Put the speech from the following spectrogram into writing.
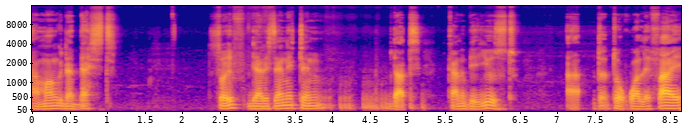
among the best. So if there is anything that can be used uh, to, to qualify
